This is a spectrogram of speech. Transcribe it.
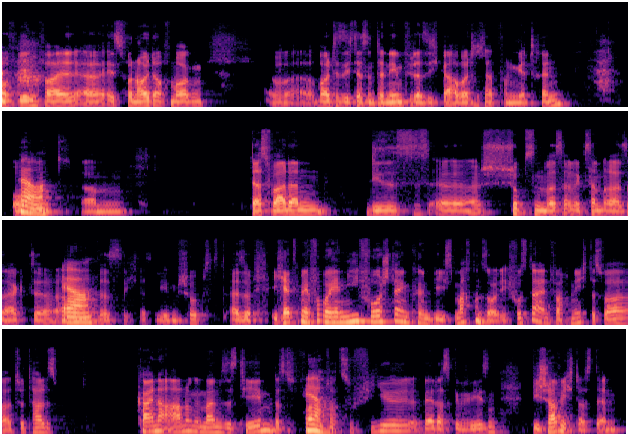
Auf jeden Fall äh, ist von heute auf morgen, wollte sich das Unternehmen, für das ich gearbeitet habe, von mir trennen. Und Ja. ähm, das war dann dieses äh, Schubsen, was Alexandra sagte, ja. ähm, dass sich das Leben schubst. Also ich hätte es mir vorher nie vorstellen können, wie ich es machen soll. Ich wusste einfach nicht. Das war totales, keine Ahnung in meinem System. Das war Ja. einfach zu viel, wäre das gewesen. Wie schaffe ich das denn?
